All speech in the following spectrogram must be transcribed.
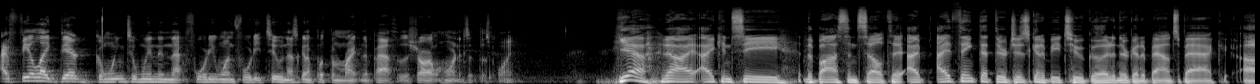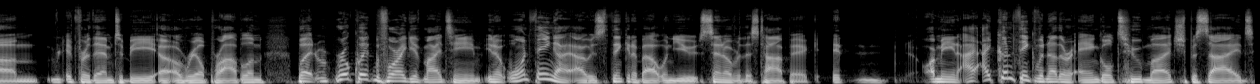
I feel like they're going to win in that 41 42, and that's going to put them right in the path of the Charlotte Hornets at this point. Yeah, no, I, I can see the Boston Celtics. I, I think that they're just going to be too good and they're going to bounce back um, for them to be a, a real problem. But real quick before I give my team, you know, one thing I, I was thinking about when you sent over this topic, it, I mean, I, I couldn't think of another angle too much besides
